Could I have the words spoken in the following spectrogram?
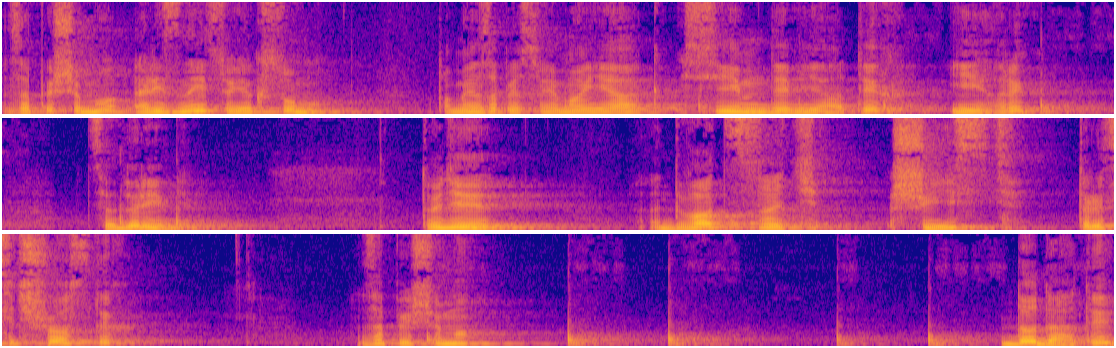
Запишемо різницю як суму. То ми записуємо як 7 дев'ятих y. Це дорівнює. Тоді 26 36 запишемо. Додати.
